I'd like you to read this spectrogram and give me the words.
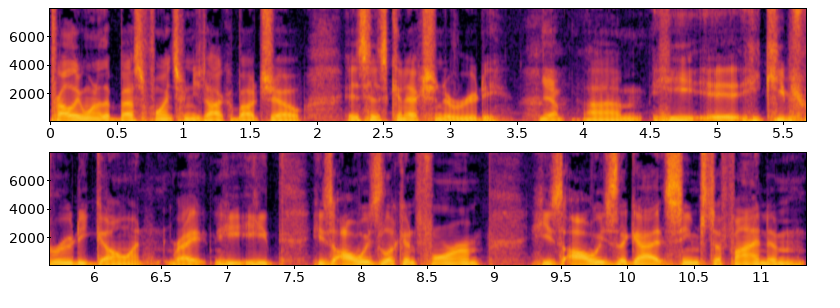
Probably one of the best points when you talk about Joe is his connection to Rudy. Yep. Um, he he keeps Rudy going, right? He he he's always looking for him. He's always the guy that seems to find him.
